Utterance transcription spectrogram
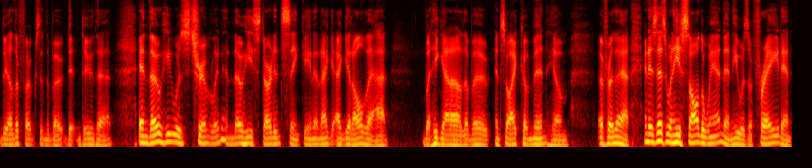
the other folks in the boat didn't do that. And though he was trembling and though he started sinking, and I, I get all that, but he got out of the boat. And so I commend him Uh, for that. And it says when he saw the wind and he was afraid and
